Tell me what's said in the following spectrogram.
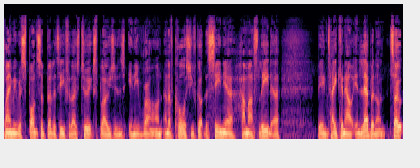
claiming responsibility for those two explosions in Iran. And of course, you've got the senior Hamas leader being taken out in Lebanon. So,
